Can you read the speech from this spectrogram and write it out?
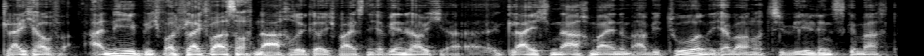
gleich auf Anhieb, ich wollte, vielleicht war es auch Nachrücker, ich weiß nicht, auf jeden Fall habe ich äh, gleich nach meinem Abitur, und ich habe auch noch Zivildienst gemacht,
